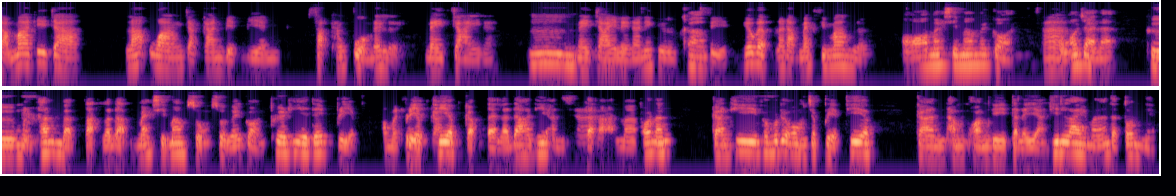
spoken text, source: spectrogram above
สามารถที่จะ ละวางจากการเบียดเบียนสัตว์ทั้งปวงได้เลย ในใจนะอืมในใจเลยนะนี่คือครับศีลก็แบบระดับแม็กซิมัมเลย อ๋อแม็กซิมัมไว้ก่อนอ่าผมเข้าใจแล้วคือเหมือนท่านแบบตัดระดับแม็กซิมัมสูงสุดไว้ก่อน เพื่อที่จะได้เปรียบเอามาเปรียบกันเทียบกับแต่ละด้านที่อันใช่แต่ละอันมา เพราะฉะนั้นการที่พระพุทธองค์จะเปรียบเทียบการทำความดีแต่ละอย่างที่ไล่มาตั้งแต่ต้นเนี่ย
